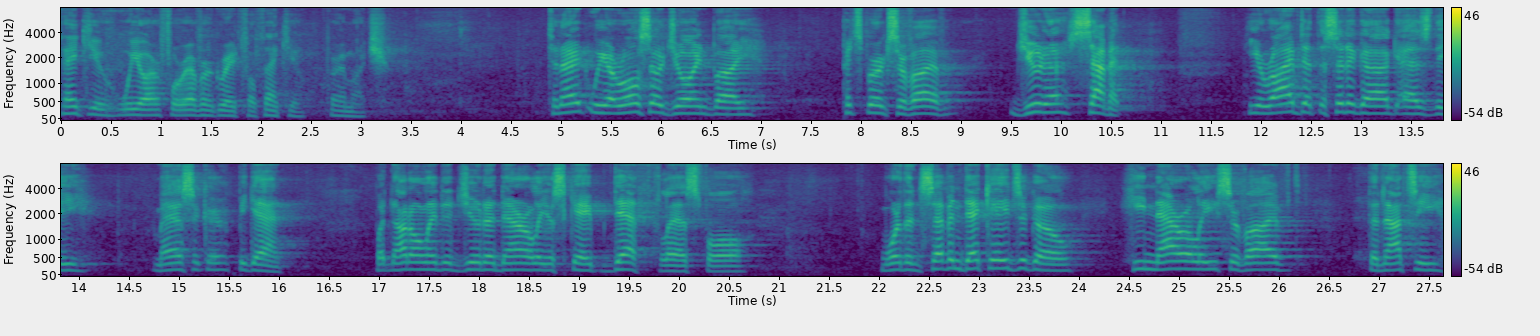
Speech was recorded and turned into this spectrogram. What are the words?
Thank you. We are forever grateful. Thank you. very much. Tonight, we are also joined by Pittsburgh survivor, Judah Samet. He arrived at the synagogue as the massacre began. But not only did Judah narrowly escape death last fall, more than seven decades ago, he narrowly survived the Nazi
